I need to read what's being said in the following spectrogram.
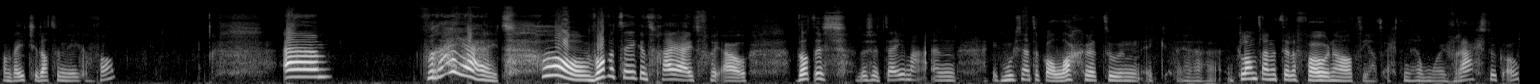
dan weet je dat in ieder geval. Um, vrijheid. Oh, wat betekent vrijheid voor jou? Dat is dus het thema. En ik moest net ook al lachen toen ik uh, een klant aan de telefoon had. Die had echt een heel mooi vraagstuk ook.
